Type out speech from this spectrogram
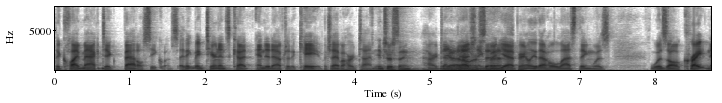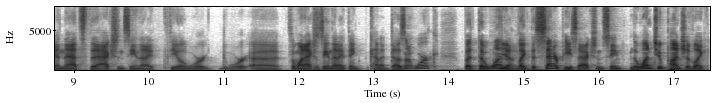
the climactic battle sequence. I think McTiernan's cut ended after the cave, which I have a hard time. Interesting. Hard time yeah, imagining. But yeah, apparently that whole last thing was was all Crichton, and that's the action scene that I feel worked. Work, uh, the one action scene that I think kind of doesn't work. But the one, yeah. like the centerpiece action scene, the one-two punch of like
